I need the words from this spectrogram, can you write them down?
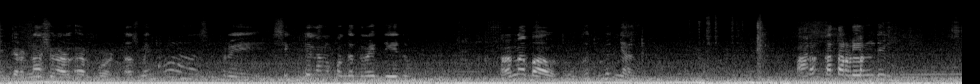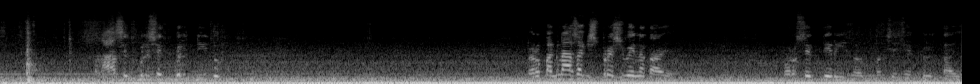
international airport tapos may mga siyempre simple lang ang pagdadrive dito runabout o katulad yan parang Qatar lang din wala seatbelt seatbelt dito pero pag nasa expressway na tayo for safety reason magsi-seatbelt tayo.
